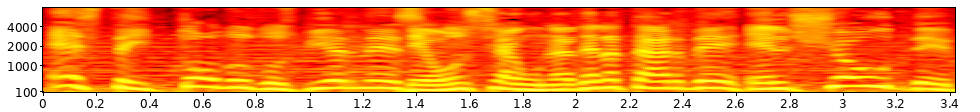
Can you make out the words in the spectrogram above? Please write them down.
este y todos los viernes de 11 a 1 de la tarde el show de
